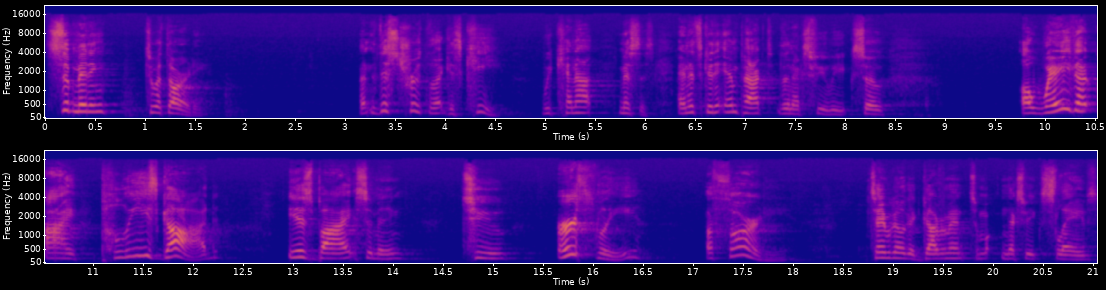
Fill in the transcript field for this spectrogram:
submitting to authority. And this truth like, is key. We cannot miss this. And it's going to impact the next few weeks. So a way that I please God is by submitting to earthly authority. Today we're going to look at government, next week, slaves,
